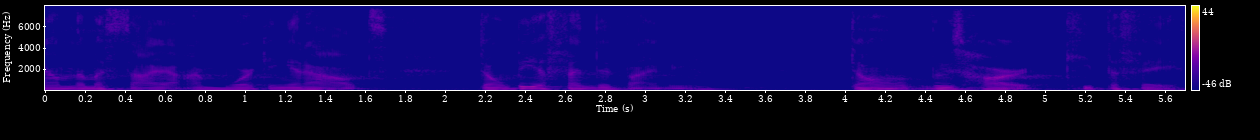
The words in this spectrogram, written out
am the Messiah. I'm working it out. Don't be offended by me. Don't lose heart. Keep the faith.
